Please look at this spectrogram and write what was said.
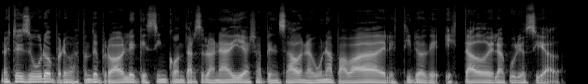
No estoy seguro, pero es bastante probable que sin contárselo a nadie haya pensado en alguna pavada del estilo de Estado de la Curiosidad.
